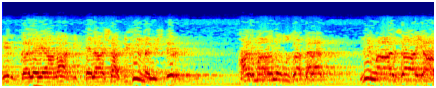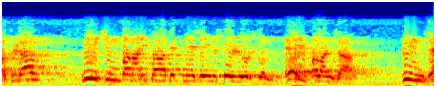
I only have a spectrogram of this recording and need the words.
bir galeyana, bir telaşa düşülmemiştir. Parmağını uzatarak limaza ya filan niçin bana itaat etmeyeceğini söylüyorsun ey falanca deyince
